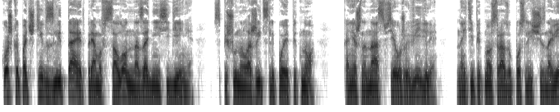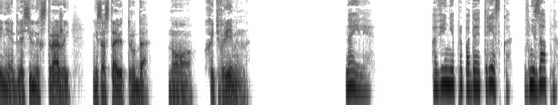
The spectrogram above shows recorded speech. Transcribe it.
Кошка почти взлетает прямо в салон на заднее сиденье. Спешу наложить слепое пятно. Конечно, нас все уже видели — Найти пятно сразу после исчезновения для сильных стражей не составит труда, но хоть временно. Наэлия. Авиния пропадает резко, внезапно.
